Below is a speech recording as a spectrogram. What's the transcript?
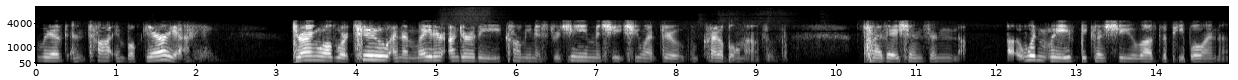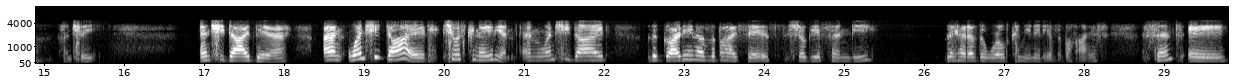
lived and taught in Bulgaria during World War II, and then later under the communist regime. She she went through incredible amounts of privations and uh, wouldn't leave because she loved the people and the country. And she died there. And when she died, she was Canadian. And when she died, the guardian of the Baha'i faith, Shoghi Effendi, the head of the world community of the Baha'is, sent a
